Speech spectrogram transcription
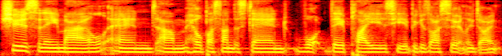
shoot us an email and um, help us understand what their play is here because I certainly don't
